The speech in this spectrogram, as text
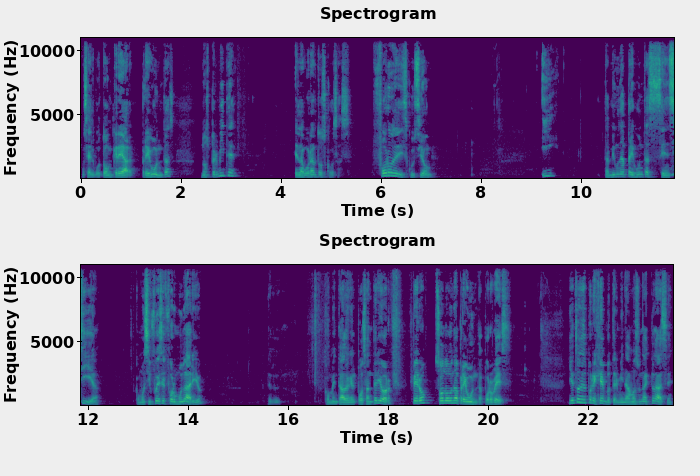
o sea, el botón crear preguntas, nos permite elaborar dos cosas. Foro de discusión y también una pregunta sencilla, como si fuese formulario, comentado en el post anterior, pero solo una pregunta por vez. Y entonces, por ejemplo, terminamos una clase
